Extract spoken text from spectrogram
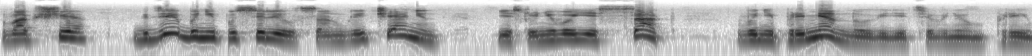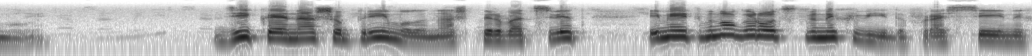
Вообще, где бы ни поселился англичанин, если у него есть сад, вы непременно увидите в нем примулы. Дикая наша примула, наш первоцвет, имеет много родственных видов, рассеянных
